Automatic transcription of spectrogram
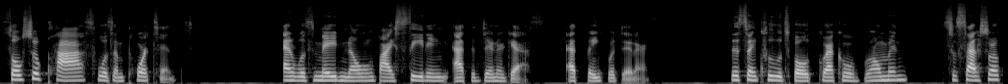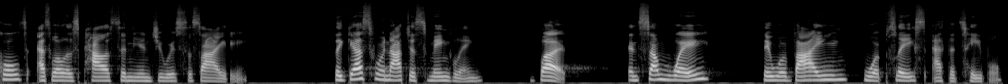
social class was important and was made known by seating at the dinner guests at banquet dinners. This includes both Greco Roman circles as well as Palestinian Jewish society the guests were not just mingling, but in some way, they were vying for a place at the table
